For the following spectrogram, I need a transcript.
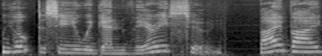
We hope to see you again very soon. Bye bye.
